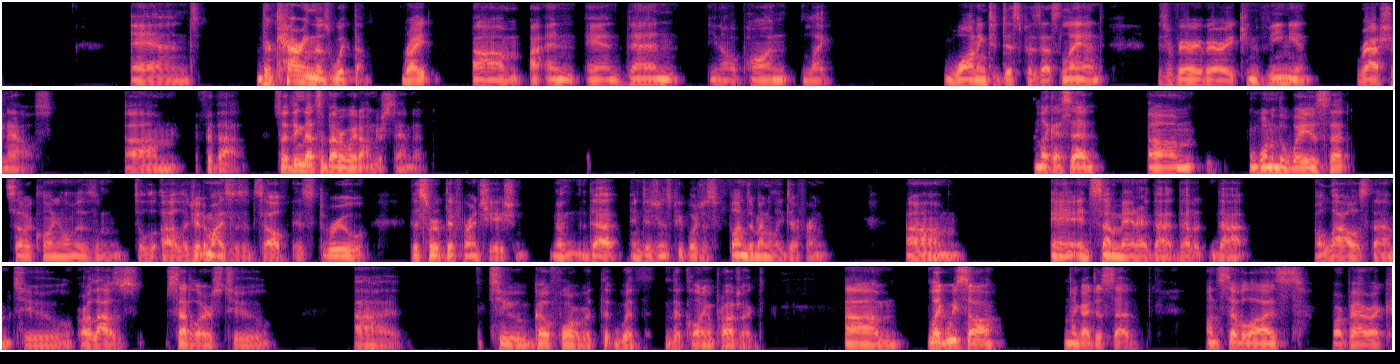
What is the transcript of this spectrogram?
And they're carrying those with them right um and and then you know upon like wanting to dispossess land these are very very convenient rationales um for that. So i think that's a better way to understand it. And like I said, um, one of the ways that settler colonialism to, uh, legitimizes itself is through this sort of differentiation and that indigenous people are just fundamentally different um, in some manner that that that allows them to or allows settlers to uh, to go forward with the, with the colonial project um, like we saw like i just said uncivilized, barbaric,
